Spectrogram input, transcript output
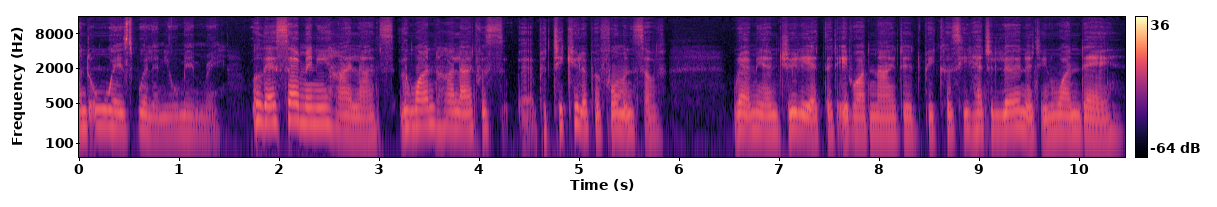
and always will in your memory? Well, there's so many highlights. The one highlight was a particular performance of Romeo and Juliet that Edward and I did because he had to learn it in one day.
